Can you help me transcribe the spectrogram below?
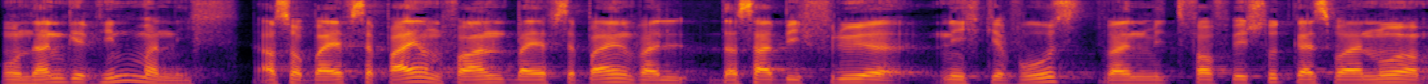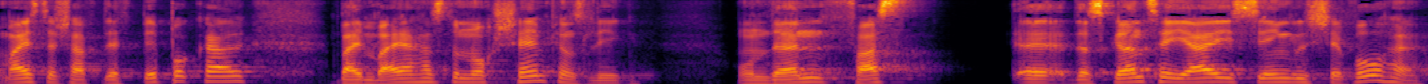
Und dann gewinnt man nicht. Also bei FC Bayern, vor allem bei FC Bayern, weil das habe ich früher nicht gewusst, weil mit VfB Stuttgart es war nur Meisterschaft DFB-Pokal. Beim Bayern hast du noch Champions League. Und dann fast äh, das ganze Jahr ist die englische Woche.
